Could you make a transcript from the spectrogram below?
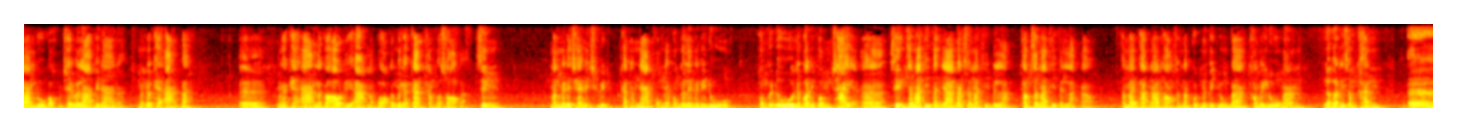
นั่งดูก็คงใช้เวลาไม่นานอะ มันก็แค่อ่านปะเออ มันก็แค่อ่านแล้วก็เอาที่อ่านมาบอกก็เหมือนกับการทำข้อสอบอะ ซึ่ง มันไม่ได้ใช้ในชีวิตการทำงานผมเนี่ยผมก็เลยไม่ได้ดู ผมก็ดูเฉพาะที่ผมใช้เออศีลสมาธิปัญญานั่งสมาธิเป็นหลักทำสมาธิเป็นหลักเอาทำไมพระหน้าทองสำนักพุทธไม่ไปยุ่งบ้าง เขาไม่รู้มั้งแล้วก็ที่สำคัญ เออ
